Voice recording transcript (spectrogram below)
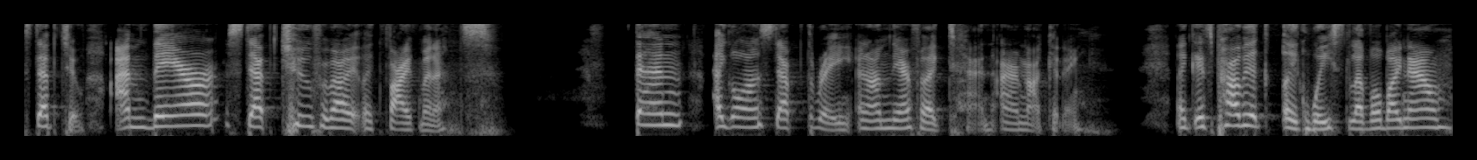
Step two. I'm there. Step two for about like five minutes. Then I go on step three, and I'm there for like ten. I am not kidding. Like it's probably like, like waist level by now,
